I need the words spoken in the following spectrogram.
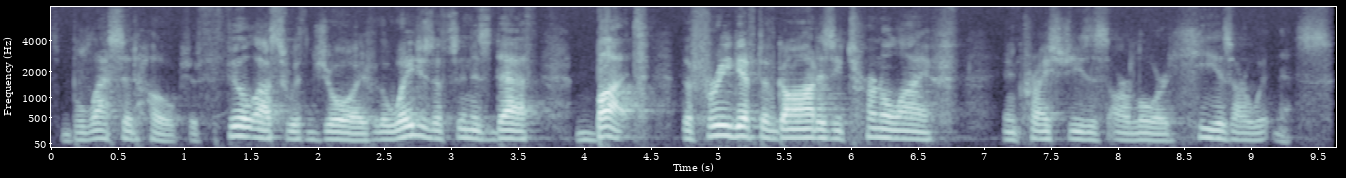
It's blessed hope. Should fill us with joy. For the wages of sin is death, but the free gift of God is eternal life in Christ Jesus our Lord. He is our witness.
